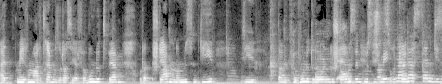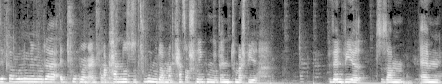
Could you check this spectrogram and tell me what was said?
halt mehrere Male treffen, sodass sie halt verwundet werden oder sterben und dann müssen die, die dann verwundet oder Und, gestorben ähm, sind, müssen dann Schminkt man zurückrennen. das dann, diese Verwundungen, oder äh, tut man einfach Man nur kann nur so tun oder man kann es auch schminken, wenn zum Beispiel, wenn wir zusammen, ähm,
